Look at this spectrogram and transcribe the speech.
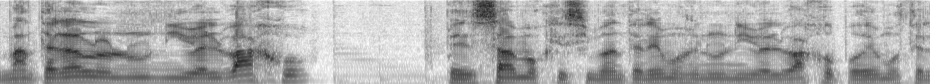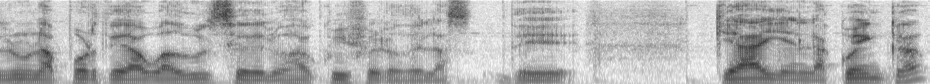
mantenerlo en un nivel bajo, pensamos que si mantenemos en un nivel bajo podemos tener un aporte de agua dulce de los acuíferos de las, de, que hay en la cuenca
